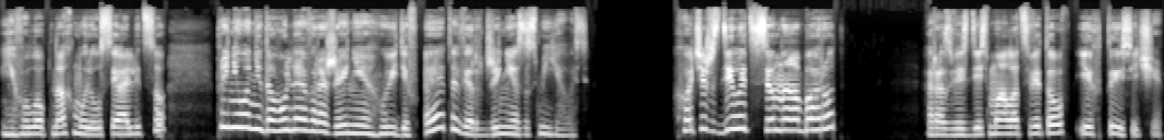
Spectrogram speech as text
Его лоб нахмурился, а лицо приняло недовольное выражение. Увидев это, Вирджиния засмеялась. «Хочешь сделать все наоборот? Разве здесь мало цветов? Их тысячи.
